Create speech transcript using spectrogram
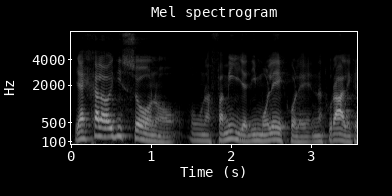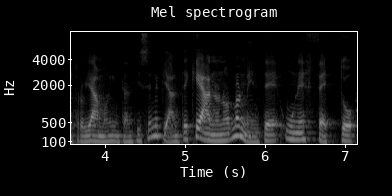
Gli alcaloidi sono una famiglia di molecole naturali che troviamo in tantissime piante che hanno normalmente un effetto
